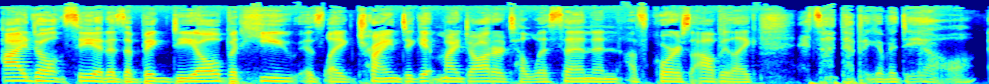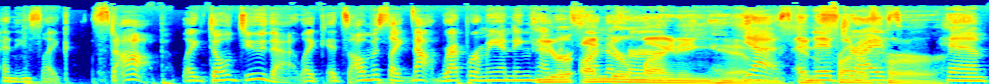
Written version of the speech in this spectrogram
I don't see it as a big deal, but he is like trying to get my daughter to listen. And of course, I'll be like, it's not that big of a deal. And he's like, stop. Like, don't do that. Like, it's almost like not reprimanding him. You're front of her. undermining him Yes. in And it drives him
